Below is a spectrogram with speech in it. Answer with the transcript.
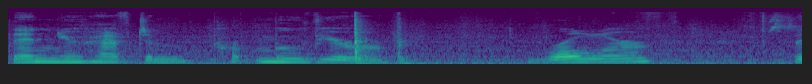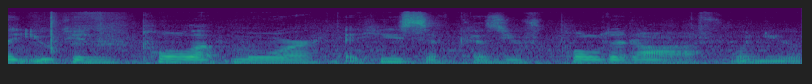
then you have to move your roller so that you can pull up more adhesive because you've pulled it off when you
